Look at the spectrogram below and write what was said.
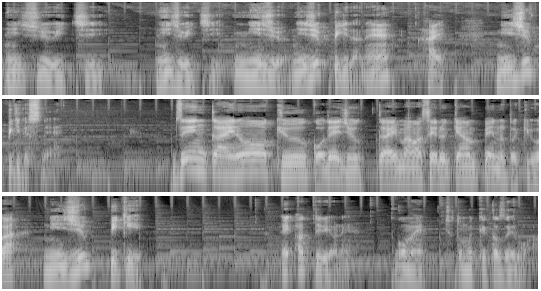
21、21、20、20匹だね。はい。20匹ですね。前回の9個で10回回せるキャンペーンの時は20匹。え、合ってるよね。ごめん。ちょっともう一回数えるわ。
